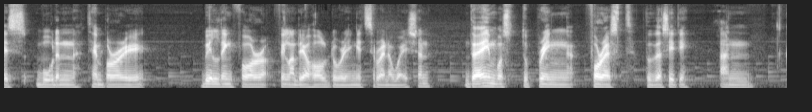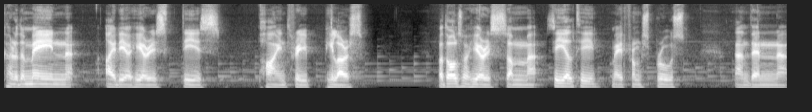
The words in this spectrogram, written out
is wooden temporary building for Finlandia Hall during its renovation. The aim was to bring forest to the city and kind of the main idea here is these pine tree pillars. But also here is some CLT made from spruce and then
